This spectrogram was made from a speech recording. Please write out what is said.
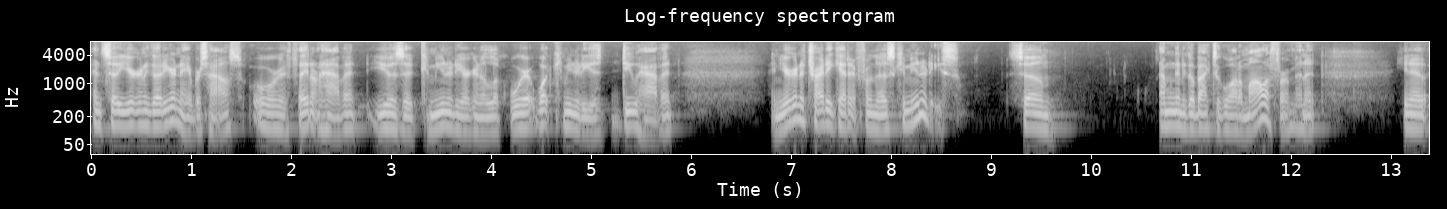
And so you're going to go to your neighbor's house, or if they don't have it, you as a community are going to look where what communities do have it, and you're going to try to get it from those communities. So I'm going to go back to Guatemala for a minute. You know,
